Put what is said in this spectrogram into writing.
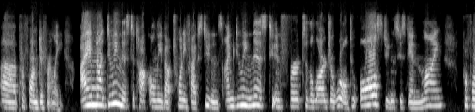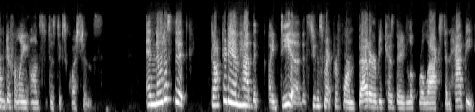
uh, perform differently? I am not doing this to talk only about 25 students. I'm doing this to infer to the larger world. Do all students who stand in line perform differently on statistics questions? And notice that Dr. Dam had the idea that students might perform better because they look relaxed and happy,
